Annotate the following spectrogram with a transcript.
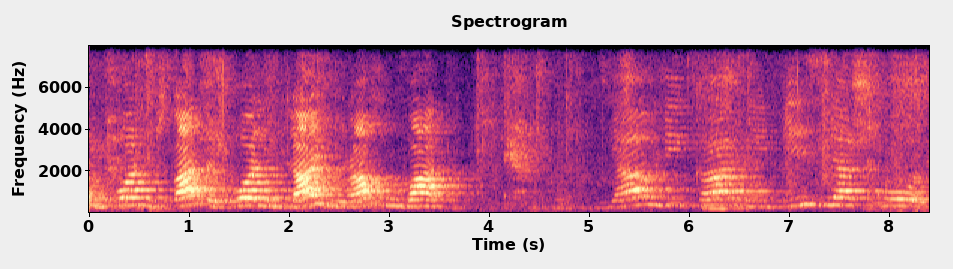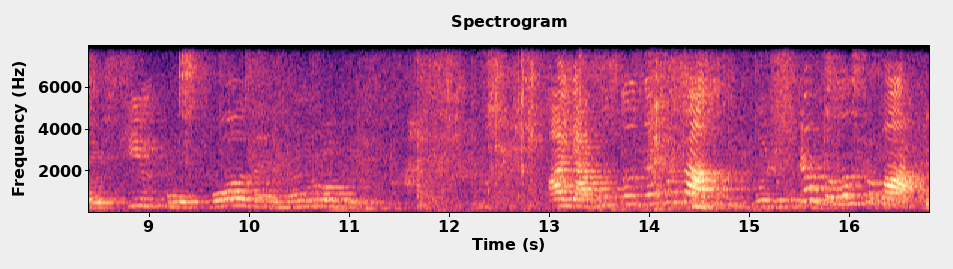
Банкіром хочу стати, полюбляю рахувати. Я в лікарні після школи всім уколену робив. А я буду депутатом, бо люблю голосувати.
